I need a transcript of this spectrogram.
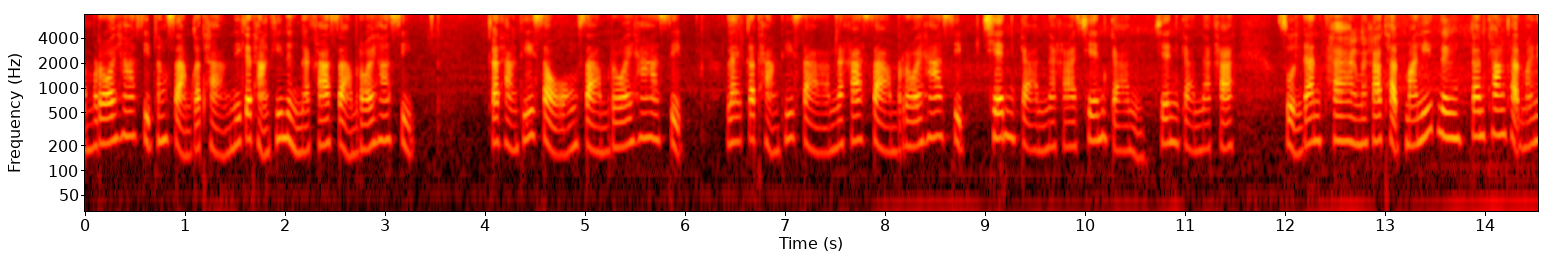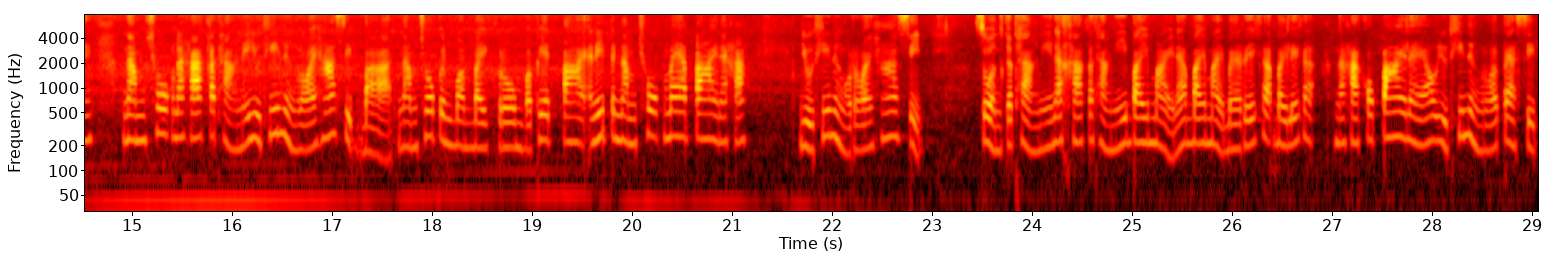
350 ทั้ง 3 กระถางนี่กระถางที่ 1 นะคะ 350 กระถางที่ 2 350 และกระถางที่ 3 นะคะ 350 เช่นกันนะคะ เช่นกัน เช่นกันนะคะ ส่วนด้านข้างนะคะ ถัดมานิดนึง ด้านข้างถัดมานิดนำโชคนะคะ กระถางนี้อยู่ที่ 150 บาทนำโชคเป็นบอลใบกลมประเภทป้าย อันนี้เป็นนำโชคแม่ป้ายนะคะ อยู่ที่ 150 ส่วนกระถางนี้นะคะ กระถางนี้ใบใหม่นะ ใบใหม่ใบเล็กอะใบเล็กอะนะคะเขาป้ายแล้วอยู่ที่ 180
